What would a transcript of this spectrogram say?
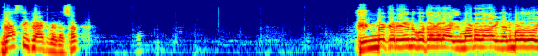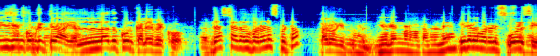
ಜಾಸ್ತಿ ಫ್ಲಾಟ್ ಬೇಡ ಸರ್ ತಿನ್ಬೇಕಾದ್ರೆ ಏನು ಗೊತ್ತಾಗಲ್ಲ ಇದು ಮಾಡೋದಾ ಹಿಂಗ್ ಅನ್ಬಿಡೋದು ಈಸಿ ಅನ್ಕೊಂಡ್ಬಿಟ್ಟಿರ್ತೀರಾ ಎಲ್ಲದಕ್ಕೂ ಕಲೇಬೇಕು. ಜಸ್ಟ್ ಅದ್ರಲ್ಲಿ ಹೊರಳಿಸ್ಬಿಟ್ಟು? ಅದ್ರೊಳಗೆ ಇವಾಗ ಏನ್ ಮಾಡ್ಬೇಕು ಅದ್ರಲ್ಲಿ? ಇದ್ರಲ್ಲಿ ಹೊರಳಿಸಿ. ಉಳಿಸಿ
